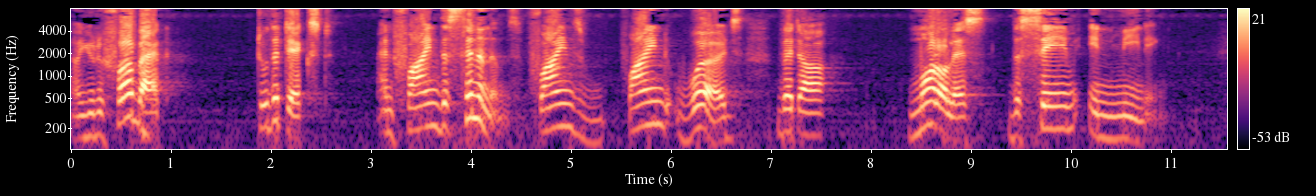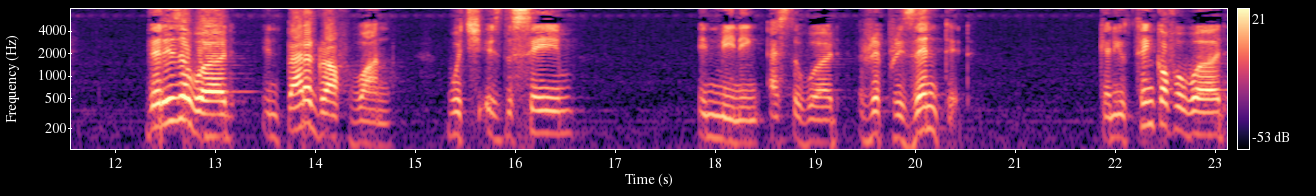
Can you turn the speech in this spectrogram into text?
now you refer back to the text and find the synonyms find find words that are more or less the same in meaning there is a word in paragraph one which is the same in meaning as the word represented. Can you think of a word?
